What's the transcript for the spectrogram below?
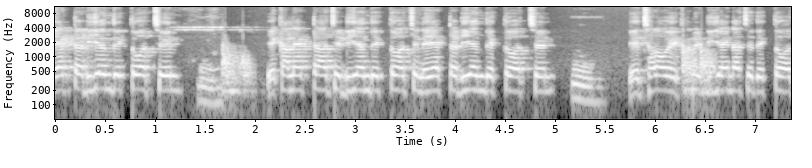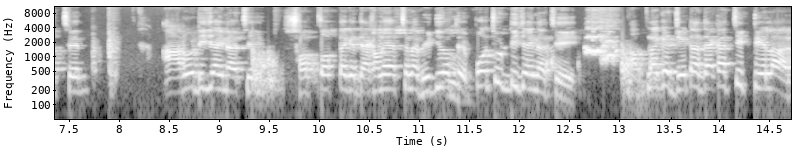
এই একটা ডিজাইন দেখতে পাচ্ছেন। এখানে একটা আছে ডিজাইন দেখতে পাচ্ছেন এই একটা ডিজাইন দেখতে পাচ্ছেন। এছাড়াও এখানে ডিজাইন আছে দেখতে পাচ্ছেন। আরও ডিজাইন আছে। সব তো আপনাকে দেখানো যাচ্ছে না ভিডিওতে প্রচুর ডিজাইন আছে। আপনাকে যেটা দেখাচ্ছি টেলার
